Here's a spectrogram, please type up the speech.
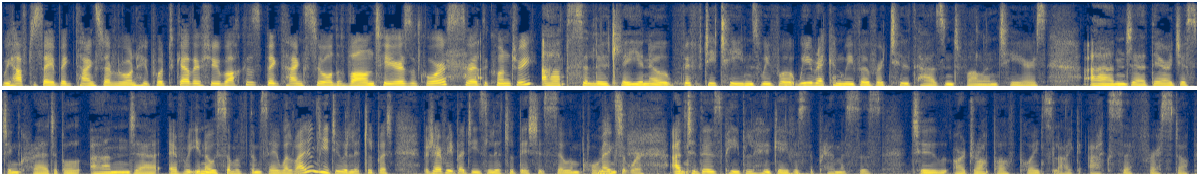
We have to say a big thanks to everyone who put together shoeboxes. Big thanks to all the volunteers, of course, throughout the country. Absolutely. You know, 50 teams. We've we reckon we've over 2,000 volunteers, and uh, they're just incredible. And uh, every, you know, some of them say, "Well, why don't you do a little bit?" But everybody's little bit is so important. Makes it work. And to those people who gave us the premises, to our drop-off points like AXA, First Up,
